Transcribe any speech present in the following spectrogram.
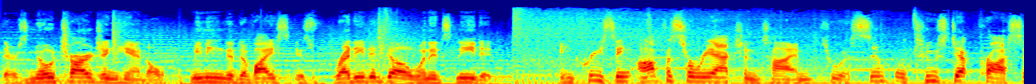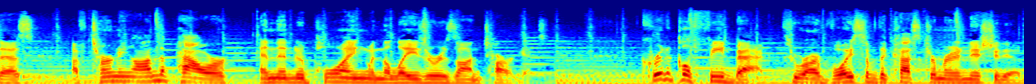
There's no charging handle, meaning the device is ready to go when it's needed, increasing officer reaction time through a simple two-step process of turning on the power and then deploying when the laser is on target. Critical feedback through our Voice of the Customer initiative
